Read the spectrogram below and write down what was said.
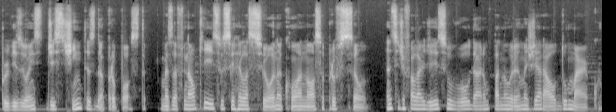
por visões distintas da proposta. Mas afinal, que isso se relaciona com a nossa profissão? Antes de falar disso, vou dar um panorama geral do marco.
